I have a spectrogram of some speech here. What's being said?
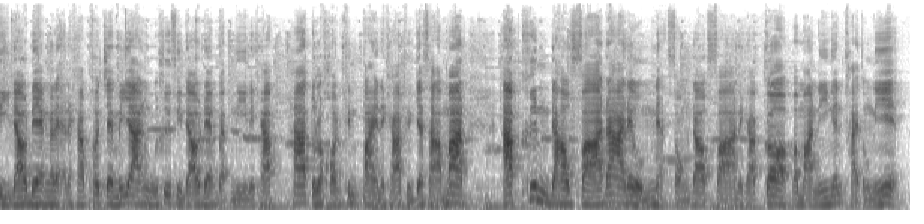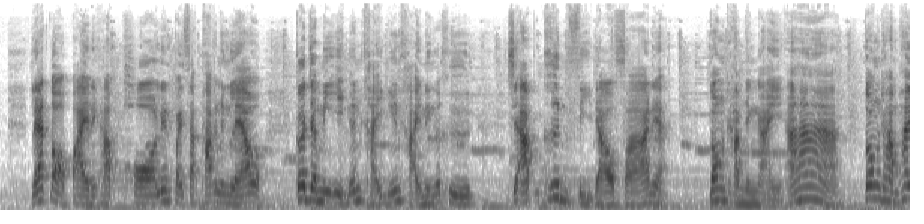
4 ดาวแดงกันแหละนะครับเข้าใจไม่ยากก็คือ 4 ดาวแดงแบบนี้นะครับ5ตัวละครขึ้นไปนะครับถึงจะสามารถอัพขึ้นดาวฟ้าได้นะผมเนี่ยสดาวฟ้านะครับก็ประมาณนี้เงื่อนไขตรงนี้ และต่อไปนะครับพอเล่นไปสักพักหนึ่งแล้ว ก็จะมีอีกเงื่อนไขอีกเงื่อนไขหนึ่งก็คือ จะอัพขึ้น 4 ดาวฟ้าเนี่ยต้องทำยังไงอ่าต้องทำให้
